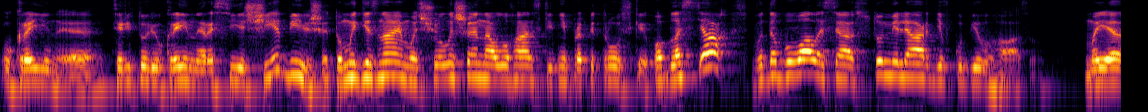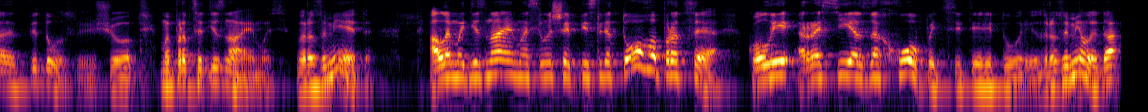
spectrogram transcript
Україн, е, територію України Росія ще більше, то ми дізнаємося, що лише на Луганській Дніпропетровській областях видобувалося 100 мільярдів кубів газу. Ми я підозрюю, що ми про це дізнаємось. Ви розумієте? Але ми дізнаємось лише після того про це, коли Росія захопить ці території. Зрозуміли, да?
